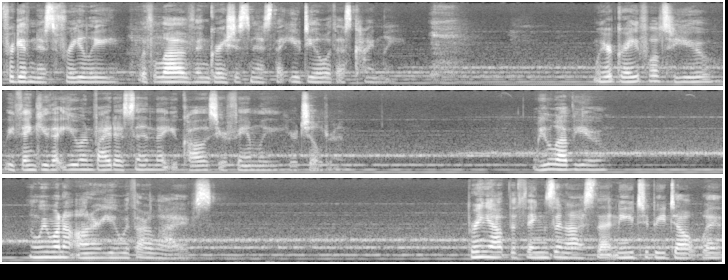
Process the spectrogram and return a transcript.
forgiveness freely with love and graciousness that you deal with us kindly. We are grateful to you. We thank you that you invite us in, that you call us your family, your children. We love you, and we want to honor you with our lives. Bring out the things in us that need to be dealt with.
